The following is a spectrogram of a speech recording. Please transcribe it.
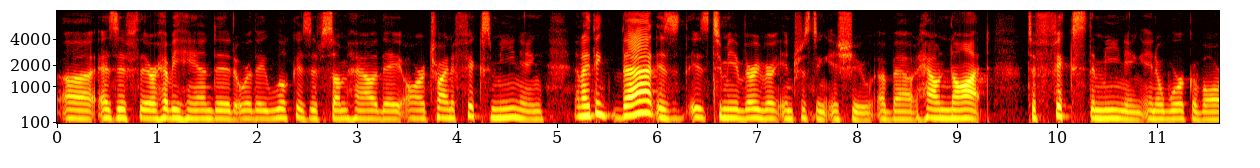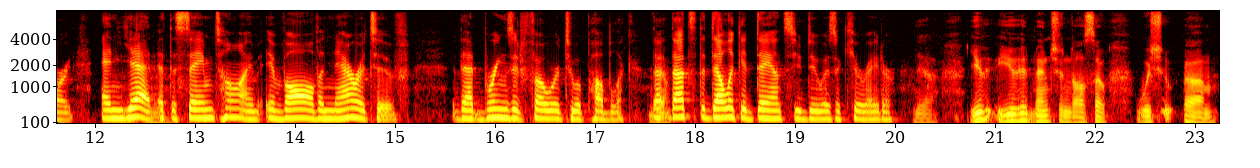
uh, as if they're heavy-handed or they look as if somehow they are trying to fix meaning. And I think that is, is to me a very, very interesting issue about how not to fix the meaning in a work of art and yet at the same time evolve a narrative that brings it forward to a public. Yeah. That's the delicate dance you do as a curator. Yeah. You, you had mentioned also, wish, um,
